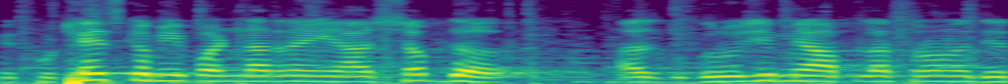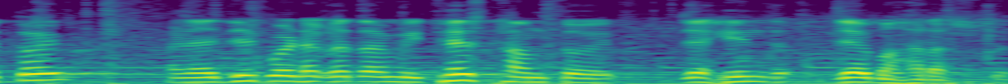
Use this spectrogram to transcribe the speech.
मी कुठेच कमी पडणार नाही हा शब्द आज गुरुजी मी आपला सर्वांना देतोय आणि अधिक वेळ करता मी इथेच थांबतोय. जय हिंद जय महाराष्ट्र.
